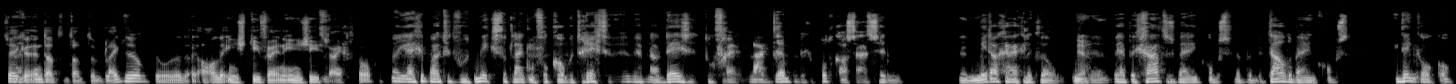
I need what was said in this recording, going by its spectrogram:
zeker. En dat, dat blijkt dus ook. Alle initiatieven en energie zijn gestoken. Nou, jij gebruikt het woord mix, dat lijkt me volkomen terecht. We hebben nou deze toch vrij laagdrempelige podcast-uitzending, middag eigenlijk wel. we hebben gratis bijeenkomsten, we hebben betaalde bijeenkomsten. Ik denk ook op,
